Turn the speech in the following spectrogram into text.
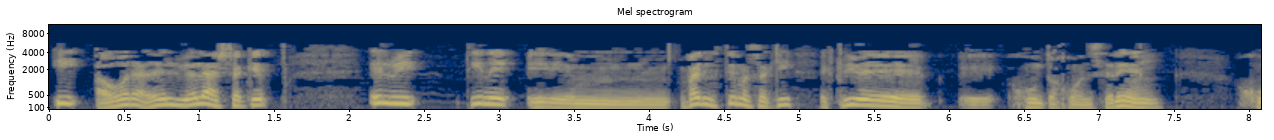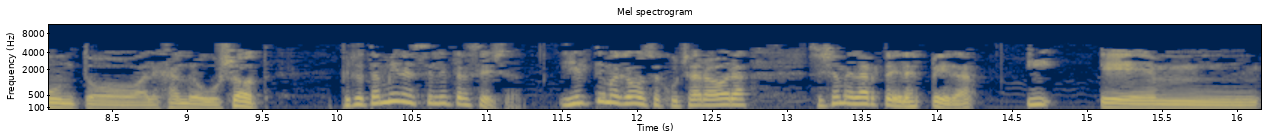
y ahora de Elvi Olaya, que Elvi tiene em, varios temas aquí, escribe eh, junto a Juan Serén, junto a Alejandro Bullot, pero también hace letras ella. Y el tema que vamos a escuchar ahora se llama El arte de la espera y em,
